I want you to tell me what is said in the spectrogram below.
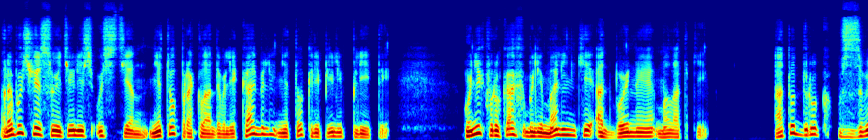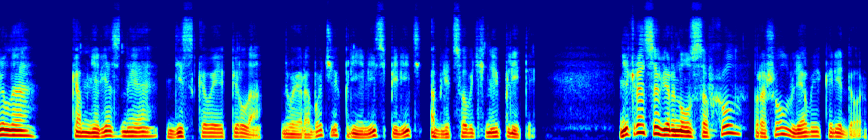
Рабочие суетились у стен, не то прокладывали кабель, не то крепили плиты. У них в руках были маленькие отбойные молотки. А тут вдруг взвыла камнерезная дисковая пила. Двое рабочих принялись пилить облицовочные плиты. Некрасов вернулся в холл, прошел в левый коридор.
